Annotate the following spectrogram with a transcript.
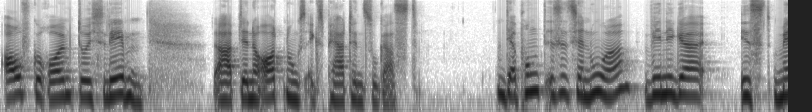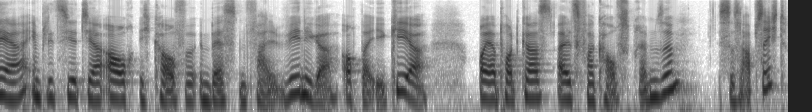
Aufgeräumt durchs Leben. Da habt ihr eine Ordnungsexpertin zu Gast. Der Punkt ist jetzt ja nur, weniger ist mehr impliziert ja auch, ich kaufe im besten Fall weniger, auch bei IKEA. Euer Podcast als Verkaufsbremse. Ist das Absicht?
